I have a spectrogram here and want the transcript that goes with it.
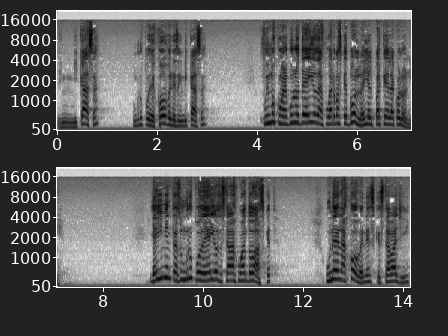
en mi casa, un grupo de jóvenes en mi casa, fuimos con algunos de ellos a jugar básquetbol ahí al parque de la colonia. Y ahí mientras un grupo de ellos estaba jugando básquet, una de las jóvenes que estaba allí,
